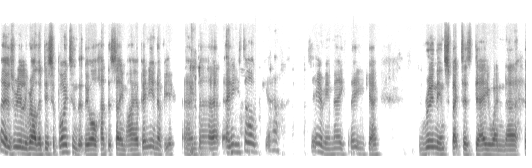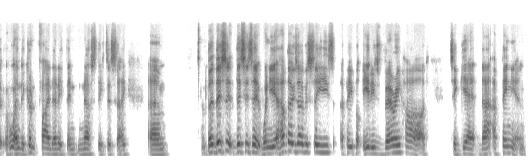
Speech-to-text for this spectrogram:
well, it was really rather disappointing that they all had the same high opinion of you. And uh, and you thought, yeah, dearie me, there you go. Ruin the inspector's day when uh, when they couldn't find anything nasty to say. Um, but this is this is it. When you have those overseas people, it is very hard to get that opinion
